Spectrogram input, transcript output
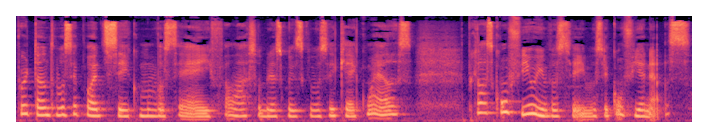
Portanto, você pode ser como você é e falar sobre as coisas que você quer com elas, porque elas confiam em você e você confia nelas.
